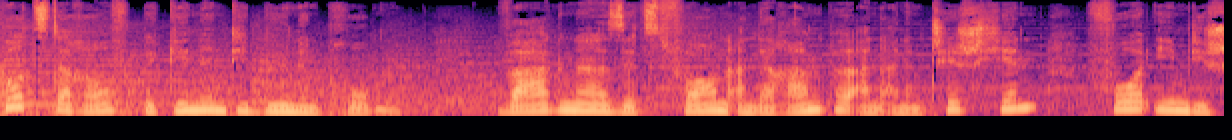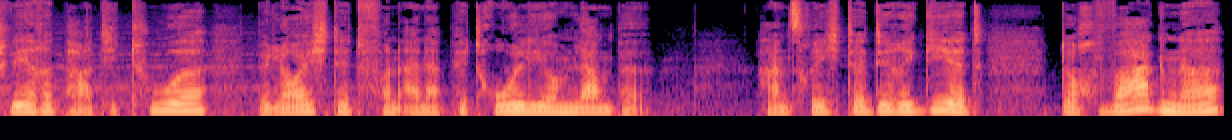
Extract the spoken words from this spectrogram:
Kurz darauf beginnen die Bühnenproben. Wagner sitzt vorn an der Rampe an einem Tischchen, vor ihm die schwere Partitur, beleuchtet von einer Petroleumlampe. Hans Richter dirigiert, doch Wagner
